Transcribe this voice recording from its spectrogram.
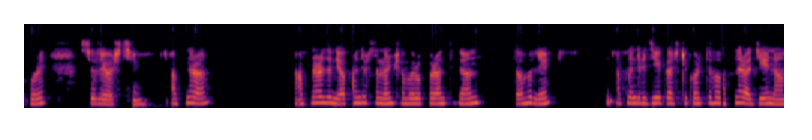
উপরে চলে আসছে। আপনারা আপনারা যদি আপনাদের চ্যানেল সবার উপর আনতে চান তাহলে আপনাদের যে কাজটি করতে হবে, আপনারা যে নাম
